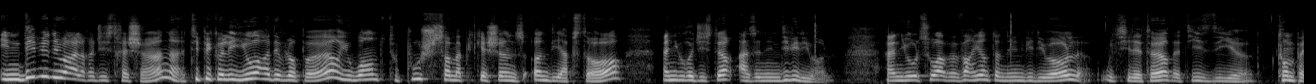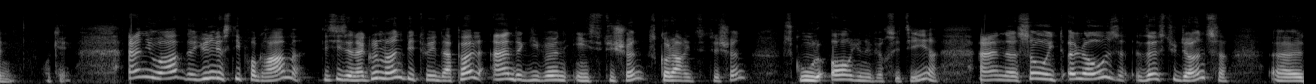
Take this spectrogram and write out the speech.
individual registration. Typically you are a developer, you want to push some applications on the App Store and you register as an individual. And you also have a variant on the individual, we'll see later, that is the uh, company. Okay. And you have the university program. This is an agreement between Apple and a given institution, scholar institution, school or university. And uh, so it allows the students uh,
